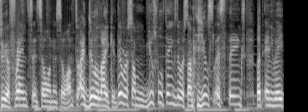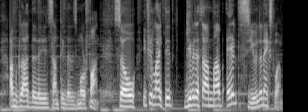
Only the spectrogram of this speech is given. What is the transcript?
to your friends and so on and so on. So i do like it. There were some useful things there were some useless things but anyway i'm glad that they did something that is more fun. So if you liked it give it a thumb up and see you in the next one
